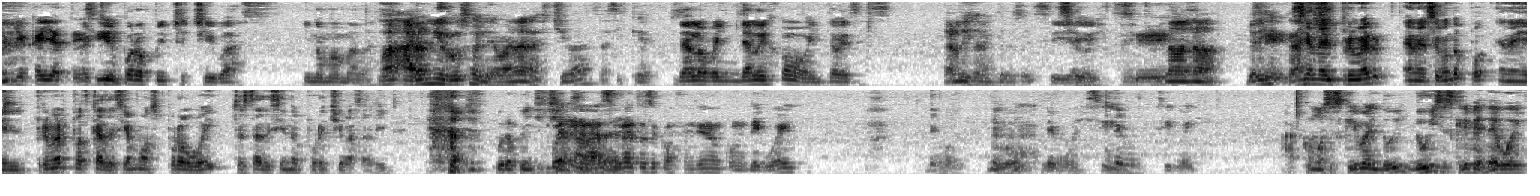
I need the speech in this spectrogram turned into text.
Oye, cállate, Aquí sí. puro pinche chivas y no mamadas. Bueno, Aaron y Russo le van a las chivas, así que Ya lo, ya lo dijo como 20 veces. Ya lo dije 20 veces. Sí, ya Sí, lo dijiste. sí. 20 veces. No, no, yo dije Sí, crunch. Si en el primer, en el segundo, en el primer podcast decíamos puro güey, tú estás diciendo puro chivas ahorita. Puro pinche chivas. Bueno, hace rato se confundieron con The Way. De güey. De güey. De güey. Sí, De güey. sí, güey. Ah, como se escribe el Dui, Dui se escribe de güey.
